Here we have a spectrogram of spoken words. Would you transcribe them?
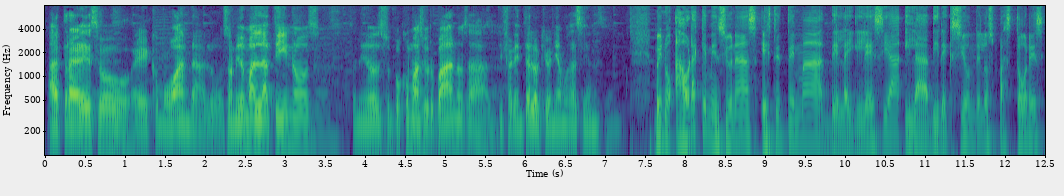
a traer eso eh, como banda, los sonidos más latinos, sonidos un poco más urbanos, a, diferente a lo que veníamos haciendo. Bueno, ahora que mencionas este tema de la iglesia y la dirección de los pastores,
